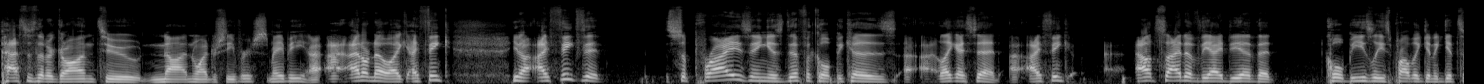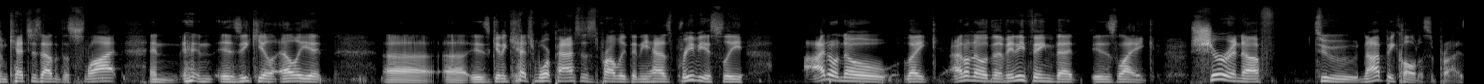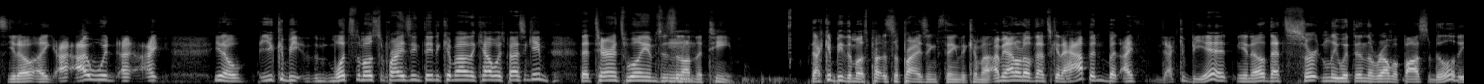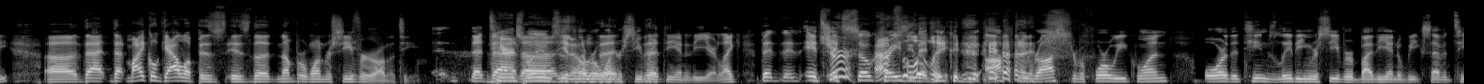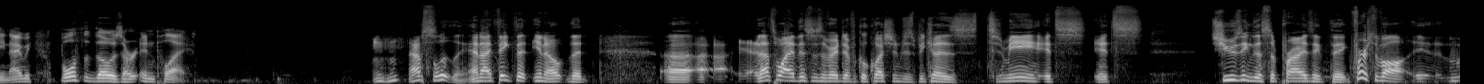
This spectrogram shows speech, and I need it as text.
passes that are gone to non wide receivers. Maybe I, I, I don't know. Like I think, you know, I think that surprising is difficult because, like I said, I think outside of the idea that Cole Beasley is probably going to get some catches out of the slot, and, and Ezekiel Elliott uh, uh, is going to catch more passes probably than he has previously. I don't know, like I don't know of anything that is like sure enough to not be called a surprise. You know, like I, I would, I, I, you know, you could be. What's the most surprising thing to come out of the Cowboys passing game? That Terrance Williams isn't mm. on the team. That could be the most surprising thing to come out. I mean, I don't know if that's going to happen, but I that could be it. You know, that's certainly within the realm of possibility. Uh, that that Michael Gallup is is the number one receiver on the team. That, that Terrance uh, Williams is the number that, one receiver that, at the end of the year. Like that, it's sure, it's so crazy absolutely. that he could be off the roster before week one, or the team's leading receiver by the end of week 17. I mean, both of those are in play. Mm-hmm, absolutely. And I think that, you know, that uh, I, that's why this is a very difficult question, just because to me, it's, it's, choosing the surprising thing. First of all,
